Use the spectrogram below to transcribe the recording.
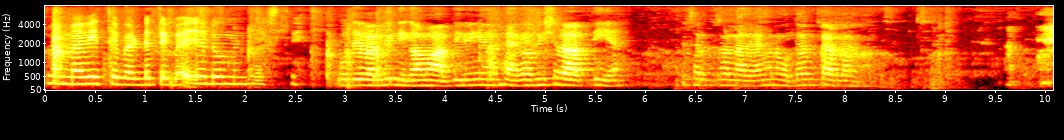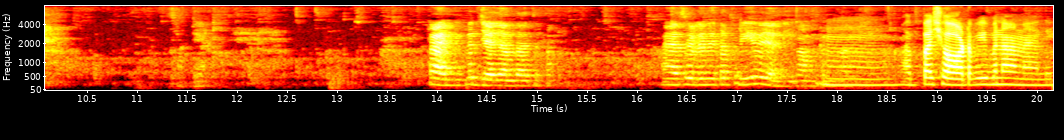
ਲੈ ਮੈਂ ਵੀ ਇੱਥੇ ਬੈੱਡ ਤੇ ਬਹਿ ਜਾ 2 ਮਿੰਟ ਵਾਸਤੇ। ਉਹਦੇ ਵੱਲ ਵੀ ਨਿਗਾਹ ਮਾਰਦੀ ਰਹੀ ਹਾਂ ਹੈਗਾ ਵੀ ਸ਼ਰਾਰਤੀ ਹੈ ਤੇ ਸਰਵਿਸ ਨਾ ਜਾਏ ਮੈਨੂੰ ਉਹਦਾ ਵੀ ਡਰ ਲੱਗਦਾ। ਟਾਈਮ ਵੀ ਭੱਜਿਆ ਜਾਂਦਾ ਅੱਜ ਤਾਂ। ਇਸ ਵੇਲੇ ਨਹੀਂ ਤਾਂ ਫ੍ਰੀ ਹੋ ਜਾਂਦੀ ਕੰਮ ਤੋਂ ਹਮ, ਆਪਾਂ ਸ਼ਾਰਟ ਵੀ ਬਣਾਉਣਾ ਹਲੇ।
